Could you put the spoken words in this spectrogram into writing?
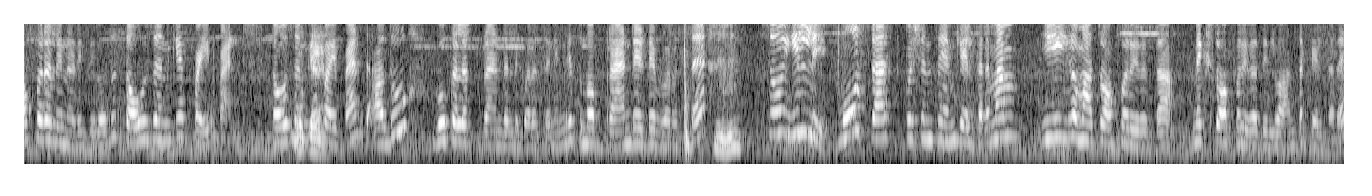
ಆಫರಲ್ಲಿ ನಡೀತಿರೋದು ತೌಸಂಡ್ಗೆ ಫೈವ್ ಪ್ಯಾಂಟ್ಸ್ ತೌಸಂಡ್ಗೆ. ಫೈವ್ ಪ್ಯಾಂಟ್ಸ್ ಅದು ಗೋ ಕಲರ್ಸ್ ಬ್ರ್ಯಾಂಡಲ್ಲಿ ಬರುತ್ತೆ. ನಿಮಗೆ ತುಂಬ ಬ್ರ್ಯಾಂಡೆಡೇ ಬರುತ್ತೆ. ಸೊ ಇಲ್ಲಿ ಮೋಸ್ಟ್ ಆಸ್ಟ್ ಕ್ವೆಶನ್ಸ್ ಏನು ಕೇಳ್ತಾರೆ ಮ್ಯಾಮ್ ಈಗ ಮಾತ್ರ ಆಫರ್ ಇರುತ್ತಾ? ನೆಕ್ಸ್ಟ್ ಆಫರ್ ಇರೋದಿಲ್ವಾ ಅಂತ ಕೇಳ್ತಾರೆ.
